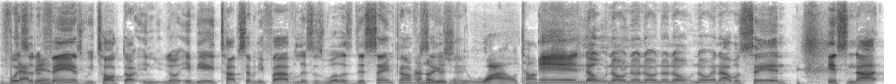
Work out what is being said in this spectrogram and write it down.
Voice Tap of the in. fans. We talked about in you know NBA top seventy five list as well as this same conversation. I conversation. know yours gonna be wild, Thomas. And no, no, no, no, no, no, no. And I was saying it's not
